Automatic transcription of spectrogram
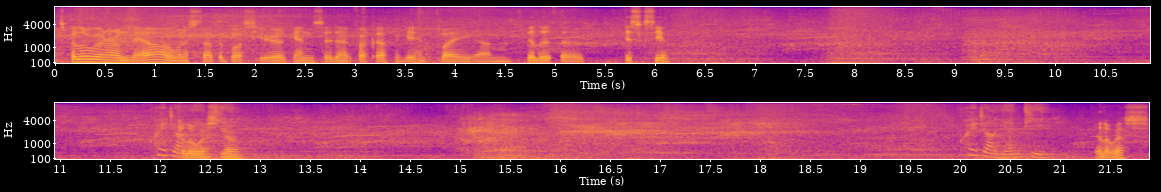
This pillow we're on now, I want to start the boss here again, so don't fuck up and get hit by um, billet, uh, discs here. LOS now. LOS.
